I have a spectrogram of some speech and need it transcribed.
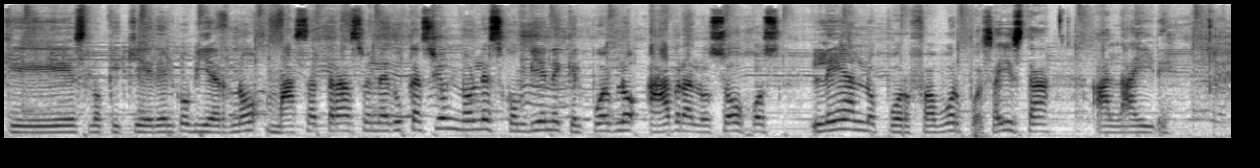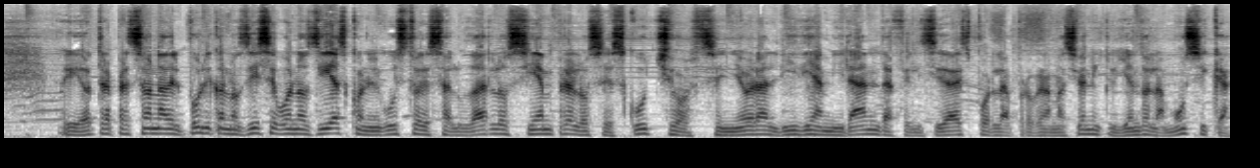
qué es lo que quiere el gobierno? Más atraso en la educación, no les conviene que el pueblo abra los ojos. Léanlo, por favor, pues ahí está al aire. Y otra persona del público nos dice buenos días, con el gusto de saludarlos, siempre los escucho. Señora Lidia Miranda, felicidades por la programación, incluyendo la música.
